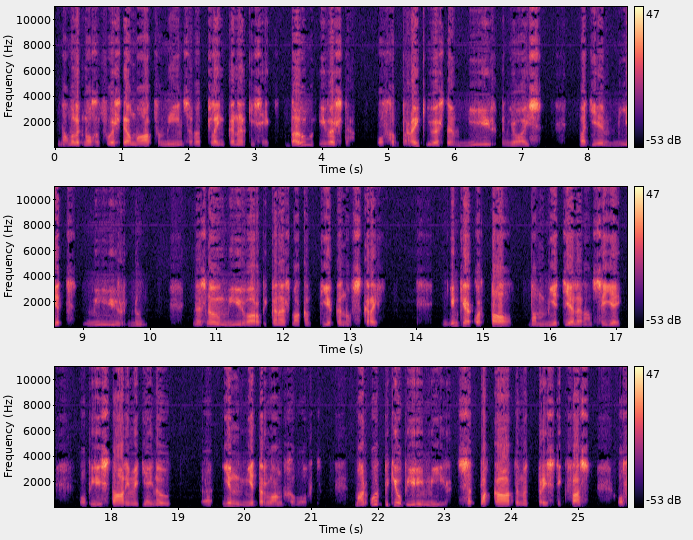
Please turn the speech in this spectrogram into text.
Dan wil ek nog 'n voorstel maak vir mense wat klein kindertjies het. Bou iewerste of gebruik iewerste 'n muur in jou huis wat jy 'n meetmuur noem. Dis nou 'n muur waarop die kinders maar kan teken of skryf. En een keer 'n kwartaal dan meet jy hulle dan sê jy op hierdie stadium het jy nou uh, 1 meter lank geword maar ook bietjie op hierdie muur sit plakate met prestiek vas of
